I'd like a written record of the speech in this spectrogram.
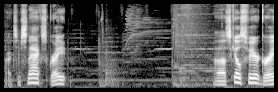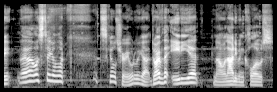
Alright, some snacks. Great. Uh, skill sphere. Great. Uh, let's take a look at skill tree. What do we got? Do I have the 80 yet? No, not even close.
